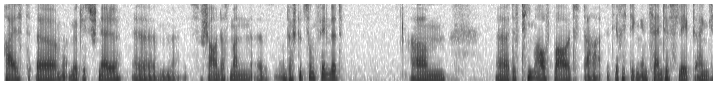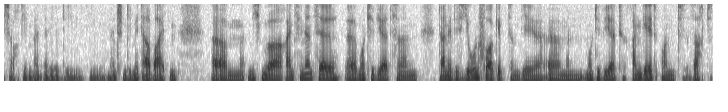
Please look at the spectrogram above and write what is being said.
Heißt, äh, möglichst schnell äh, zu schauen, dass man äh, Unterstützung findet, ähm, äh, das Team aufbaut, da die richtigen Incentives legt, eigentlich auch die, die, die, Menschen, die mitarbeiten, ähm, nicht nur rein finanziell äh, motiviert, sondern da eine Vision vorgibt, an die äh, man motiviert rangeht und sagt,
